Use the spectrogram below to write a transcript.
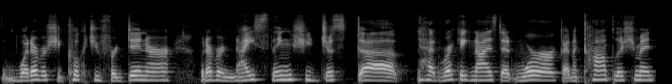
whatever she cooked you for dinner, whatever nice thing she just uh, had recognized at work, an accomplishment,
